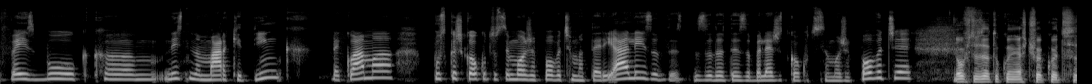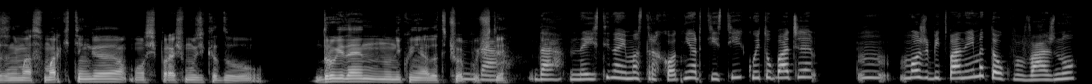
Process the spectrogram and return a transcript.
Фейсбук, ам, наистина маркетинг, реклама. Пускаш колкото се може повече материали, за да, за да те забележат колкото се може повече. Общо взето, ако нямаш човек, който се занимава с маркетинга, може да си правиш музика до други ден, но никой няма да те чуе почти. Да, да, наистина има страхотни артисти, които обаче, м- може би това не им е толкова важно,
